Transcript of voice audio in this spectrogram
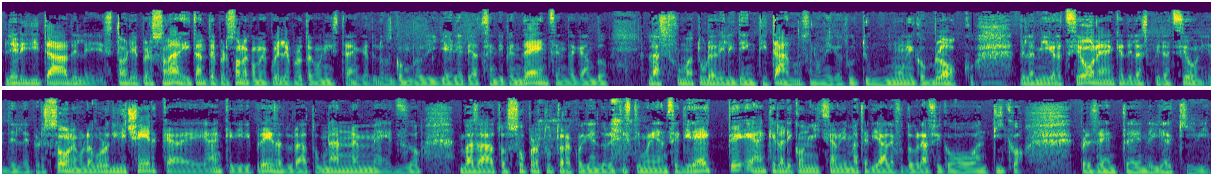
l'eredità delle storie personali di tante persone come quelle protagoniste anche dello sgombro di ieri a Piazza Indipendenza, indagando la sfumatura dell'identità, non sono mica tutti un unico blocco, della migrazione, anche delle aspirazioni delle persone, un lavoro di ricerca e anche di ripresa durato un anno e mezzo, basato soprattutto raccogliendo le testimonianze dirette e anche la ricognizione di materiale fotografico antico presente negli archivi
